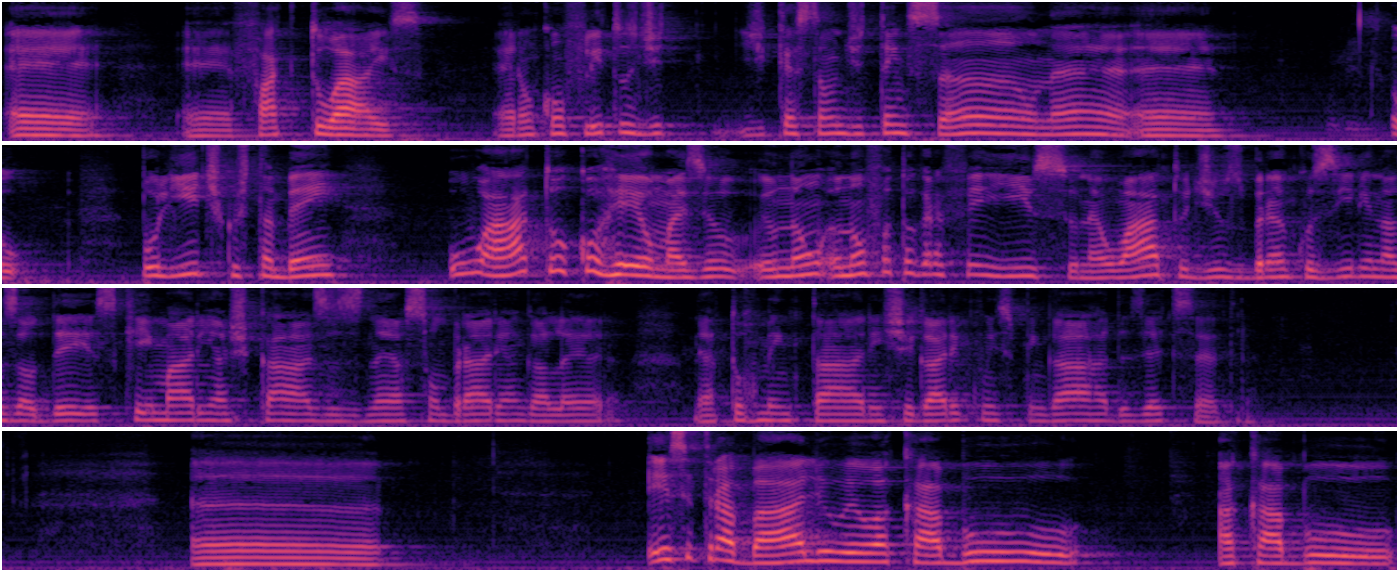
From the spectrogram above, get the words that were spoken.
é, é, factuais, eram conflitos de, de questão de tensão, né, é, o, políticos também, o ato ocorreu, mas eu, eu, não, eu não fotografei isso. Né? O ato de os brancos irem nas aldeias, queimarem as casas, né? assombrarem a galera, né? atormentarem, chegarem com espingardas etc. Uh, esse trabalho eu acabo acabo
